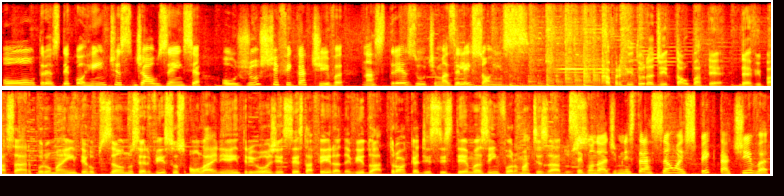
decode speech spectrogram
ou outras decorrentes de ausência ou justificativa nas três últimas eleições. A Prefeitura de Taubaté deve passar por uma interrupção nos serviços online entre hoje e sexta-feira devido à troca de sistemas informatizados. Segundo a administração, a expectativa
